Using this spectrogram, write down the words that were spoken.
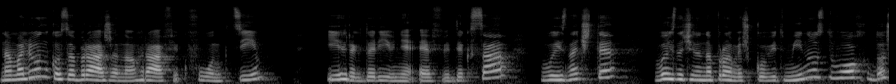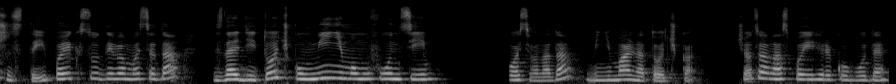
на малюнку зображено графік функції y дорівнює f від x. Визначте, визначено на проміжку від мінус 2 до 6 по x дивимося. Да? Знайдіть точку мінімуму функції. Ось вона, да? мінімальна точка. Що це у нас по y буде?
